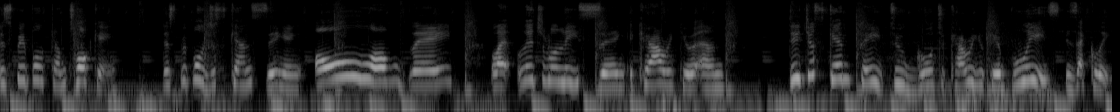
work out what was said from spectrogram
These people can talking. These people just can singing all long day like literally sing a karaoke and they just can't pay to go to karaoke please. Exactly.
